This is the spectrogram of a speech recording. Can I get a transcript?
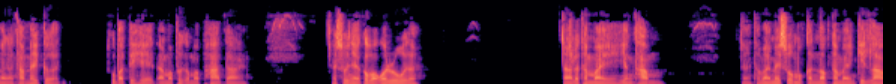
มันอาจทำให้เกิดอุบัติเหตุเอามาพึกอามาพาดได้ส่วนใหญ่ก็บอกว่ารู้นะอ่าแล้วทำไมยังทำนะทำไมไม่สวมหมวกกันน็อกทำไมยังกินเหล้า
